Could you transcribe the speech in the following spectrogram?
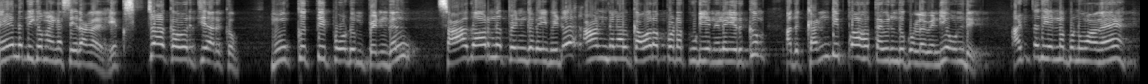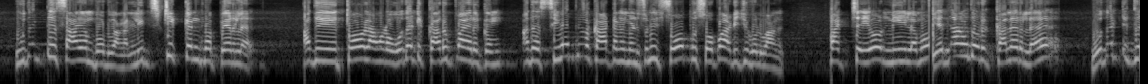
மேலதிகமா என்ன செய்யறாங்க எக்ஸ்ட்ரா கவர்ச்சியா இருக்கும். மூக்குத்தி போடும் பெண்கள் சாதாரண பெண்களை விட ஆண்களால் கவரப்படக்கூடிய நிலை இருக்கும். அது கண்டிப்பாக தவிர்த்து கொள்ள வேண்டிய உண்டு. அடுத்தது என்ன பண்ணுவாங்க? உதட்டு சாயம் போடுவாங்க. லிப்ஸ்டிக் என்ற பேர்ல. அது தோல் அவங்களோட உதட்டு கருப்பா இருக்கும். அதை சிவப்பா காட்டணும்னு சொல்லி சோப்பு சோப்பா அடிச்சு கொள்வாங்க. பச்சையோ நீலமோ ஏதாவது ஒரு கலர்ல உதட்டுக்கு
